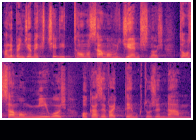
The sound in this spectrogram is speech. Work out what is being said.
ale będziemy chcieli tą samą wdzięczność, tą samą miłość okazywać tym, którzy nam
